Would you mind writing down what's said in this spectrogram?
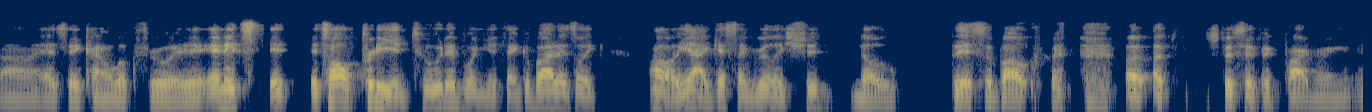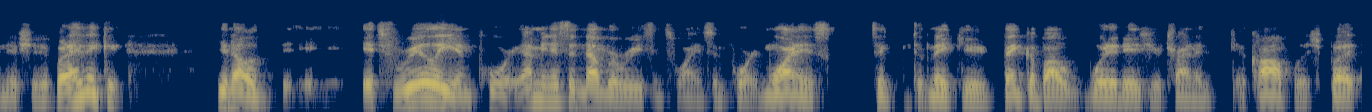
uh, as they kind of look through it, and it's it it's all pretty intuitive when you think about it. It's like, oh yeah, I guess I really should know this about a, a specific partnering initiative. But I think, you know, it's really important. I mean, it's a number of reasons why it's important. One is to to make you think about what it is you're trying to accomplish, but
